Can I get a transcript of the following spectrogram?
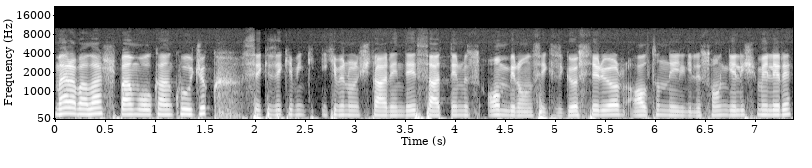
Merhabalar, ben Volkan Kuğucuk. 8 Ekim 2013 tarihindeyiz. Saatlerimiz 11.18'i gösteriyor. Altınla ilgili son gelişmeleri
